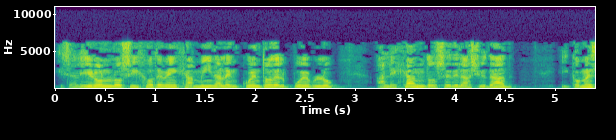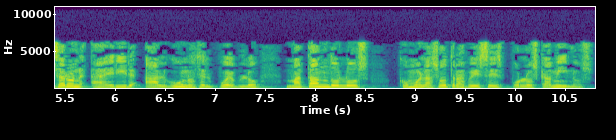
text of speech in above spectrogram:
Y salieron los hijos de Benjamín al encuentro del pueblo, alejándose de la ciudad, y comenzaron a herir a algunos del pueblo, matándolos como las otras veces por los caminos,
